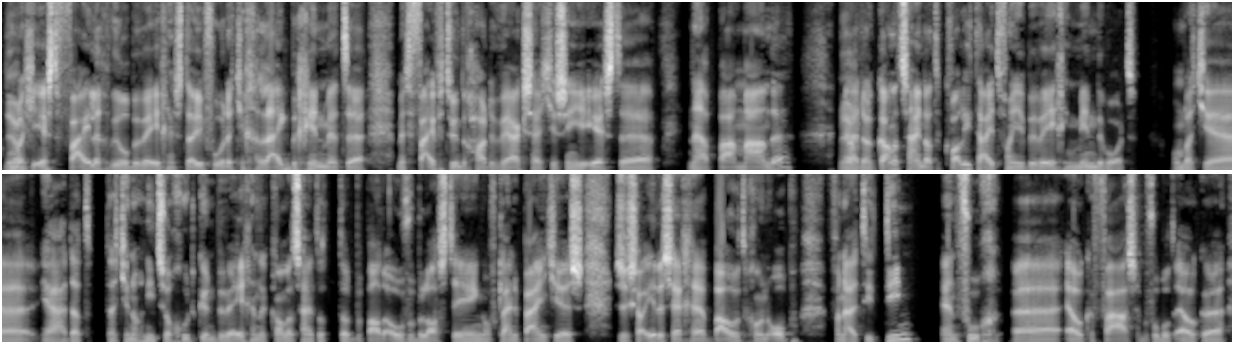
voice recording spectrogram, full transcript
Omdat je eerst veilig wil bewegen. En stel je voor dat je gelijk begint met, uh, met 25 harde werkzetjes in je eerste uh, na een paar maanden. Ja. dan kan het zijn dat de kwaliteit van je beweging minder wordt omdat je, ja, dat, dat je nog niet zo goed kunt bewegen. En dat kan dat zijn tot, tot bepaalde overbelasting of kleine pijntjes. Dus ik zou eerder zeggen, bouw het gewoon op vanuit die 10. En voeg uh, elke fase, bijvoorbeeld elke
